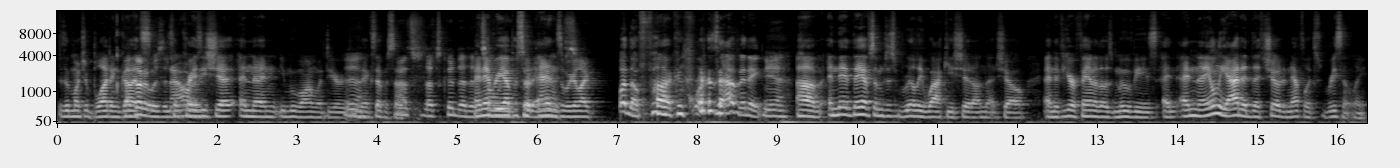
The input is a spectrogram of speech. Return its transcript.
there's a bunch of blood and guts, thought it was an some hour. crazy shit, and then you move on with your Yeah. next episode. that's that's good that it's and every episode ends minutes. where you're like, what the fuck? what is happening? yeah. Um, and they, they have some just really wacky shit on that show. And if you're a fan of those movies, and, and they only added that show to Netflix recently,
